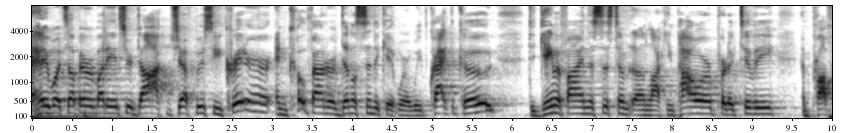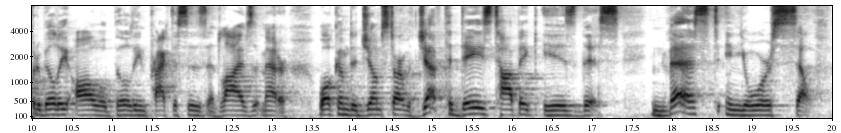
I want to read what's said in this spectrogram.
Hey, what's up, everybody? It's your doc, Jeff Buske, creator and co founder of Dental Syndicate, where we've cracked the code to gamifying the system, unlocking power, productivity, and profitability, all while building practices and lives that matter. Welcome to Jumpstart with Jeff. Today's topic is this invest in yourself.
